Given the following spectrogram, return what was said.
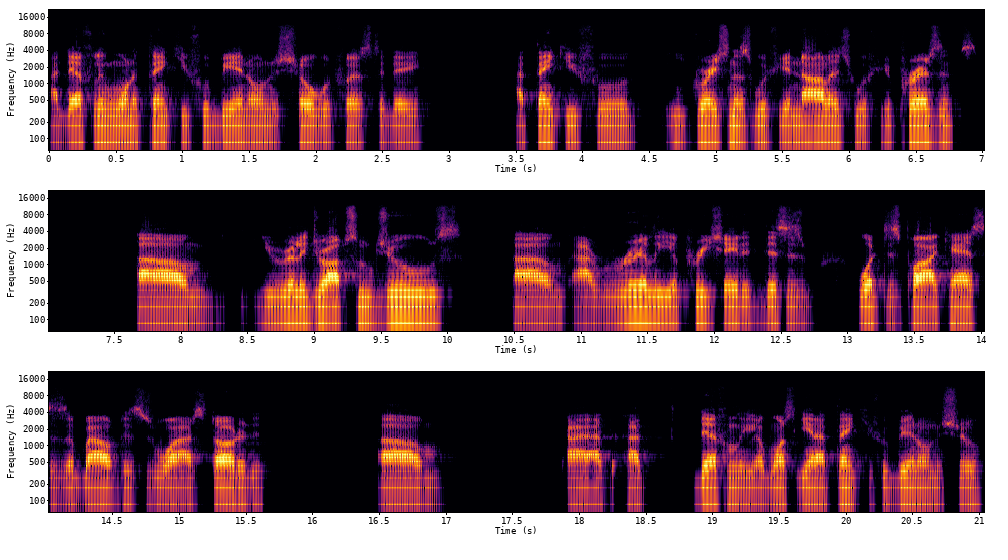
I definitely want to thank you for being on the show with us today. I thank you for gracing us with your knowledge, with your presence. Um, you really dropped some jewels. Um, I really appreciate it. This is what this podcast is about. This is why I started it. Um, I, I definitely, uh, once again, I thank you for being on the show.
